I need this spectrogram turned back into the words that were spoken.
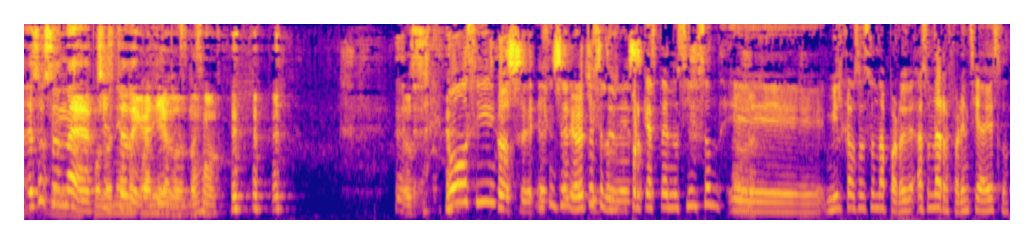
eso suena chiste de gallegos, ¿no? No, sí, es en serio. porque hasta en Los Simpsons, eh, Milhouse hace una parodia, hace una referencia a eso.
